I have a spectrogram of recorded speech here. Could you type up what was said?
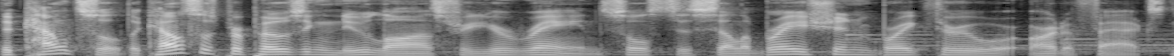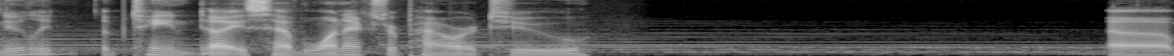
The Council. The Council is proposing new laws for your reign. Solstice Celebration, Breakthrough, or Artifacts. Newly obtained dice have one extra power to... Uh,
